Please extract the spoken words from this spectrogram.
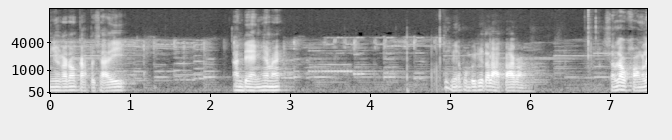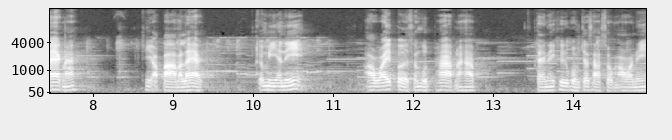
นี่ก็ต้องกลับไปใช้ อันแดงใช่ไหมทีนี้ผมไปดูตลาดปลาก่อนสำหรับของแรกนะ ที่เอาปลามาแลกก็มีอันนี้เอาไว้เปิดสมุดภาพนะครับ แต่นี่คือผมจะสะสมเอาวันนี้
